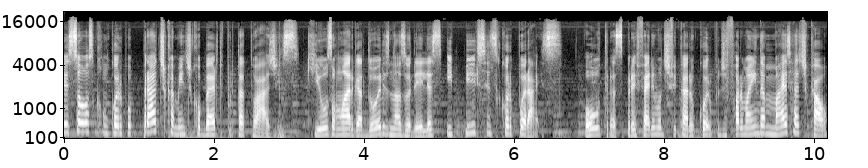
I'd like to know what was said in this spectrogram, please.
Pessoas com o corpo praticamente coberto por tatuagens, que usam largadores nas orelhas e piercings corporais. Outras preferem modificar o corpo de forma ainda mais radical,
